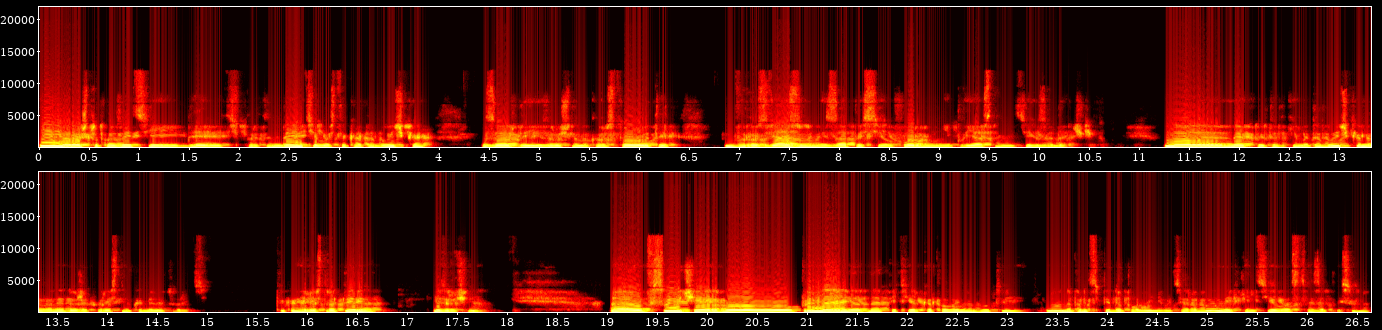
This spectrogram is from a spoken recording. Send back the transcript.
І на решту позицій 9 претендентів, ось така табличка. Завжди її зручно використовувати в розв'язуванні, записі, оформленні, поясненні цих задач. Не нехтуйте такими табличками, вони дуже корисні в комбінатуриці. Така ілюстративна і зручна. Е, В свою чергу, принаймні одна п'ятірка повинна бути. Ну, на принципі, доповнення ми це робили, і в кінці у вас це записано.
